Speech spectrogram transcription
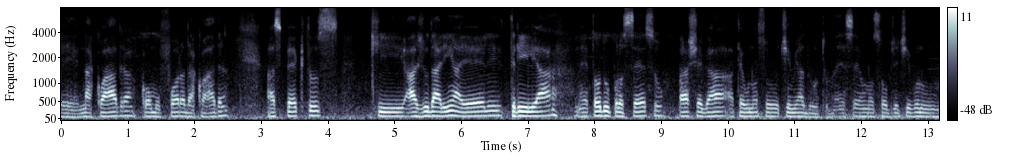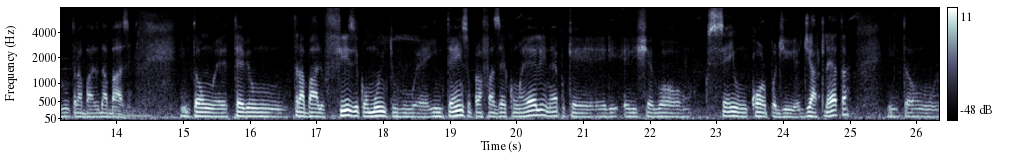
é, na quadra como fora da quadra, aspectos que ajudariam ele trilhar né, todo o processo para chegar até o nosso time adulto. Esse é o nosso objetivo no, no trabalho da base. Então é, teve um trabalho físico muito é, intenso para fazer com ele, né? Porque ele, ele chegou sem um corpo de, de atleta. Então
